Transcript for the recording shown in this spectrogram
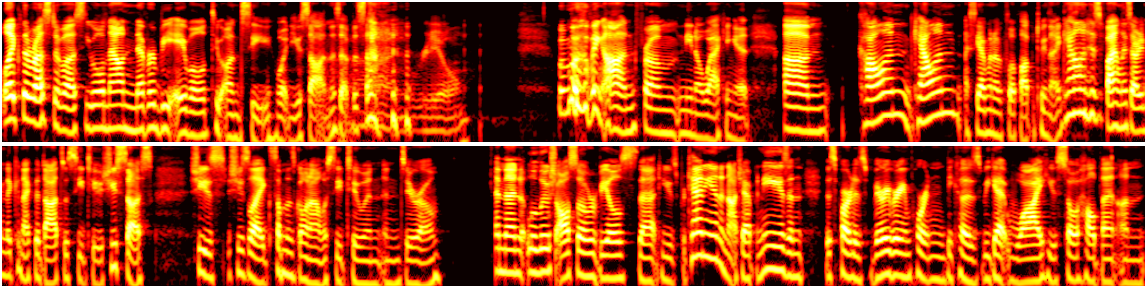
like the rest of us, you will now never be able to unsee what you saw in this episode. Unreal. but moving on from Nina whacking it, um, Colin, Kallen, I see I'm gonna flip flop between that. Kallen is finally starting to connect the dots with C2. She's sus. She's she's like something's going on with C2 and, and Zero. And then Lelouch also reveals that he's Britannian and not Japanese. And this part is very, very important because we get why he was so hell bent on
